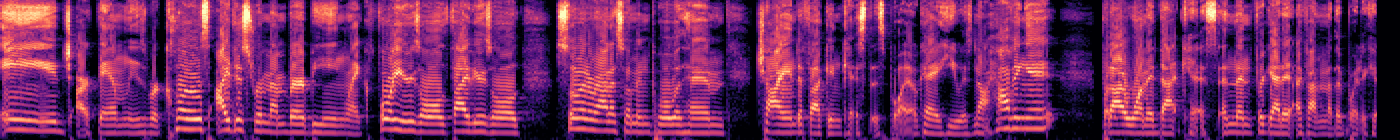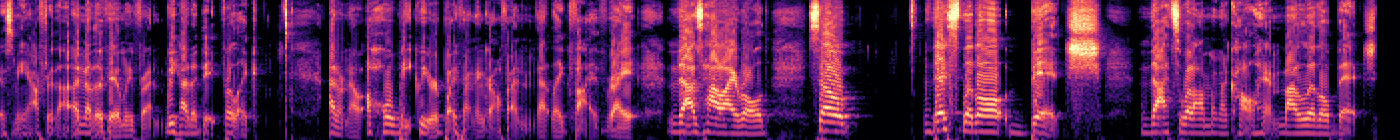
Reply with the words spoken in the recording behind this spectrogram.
age. Our families were close. I just remember being like four years old, five years old, swimming around a swimming pool with him, trying to fucking kiss this boy, okay? He was not having it but I wanted that kiss. And then forget it, I found another boy to kiss me after that, another family friend. We had a date for like I don't know, a whole week we were boyfriend and girlfriend at like five, right? That's how I rolled. So this little bitch, that's what I'm gonna call him, my little bitch,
